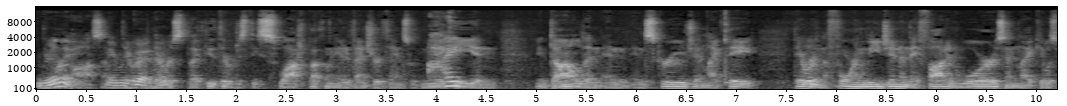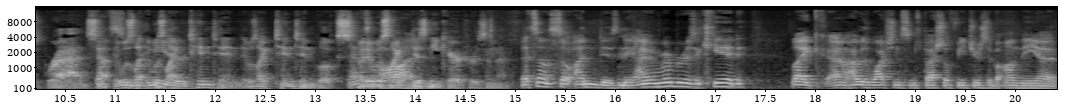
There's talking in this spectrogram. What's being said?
Really? Were awesome. They were there good, There huh? was like there were just these swashbuckling adventure things with I- Mickey and, and Donald and, and, and Scrooge and like they. They were in the Foreign Legion and they fought in wars and like it was rad stuff. That's It was like it was like weird. Tintin. It was like Tintin books, but it was odd. like Disney characters in that. That sounds so un-Disney. I remember as a kid, like uh, I was watching some special features of, on the uh,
